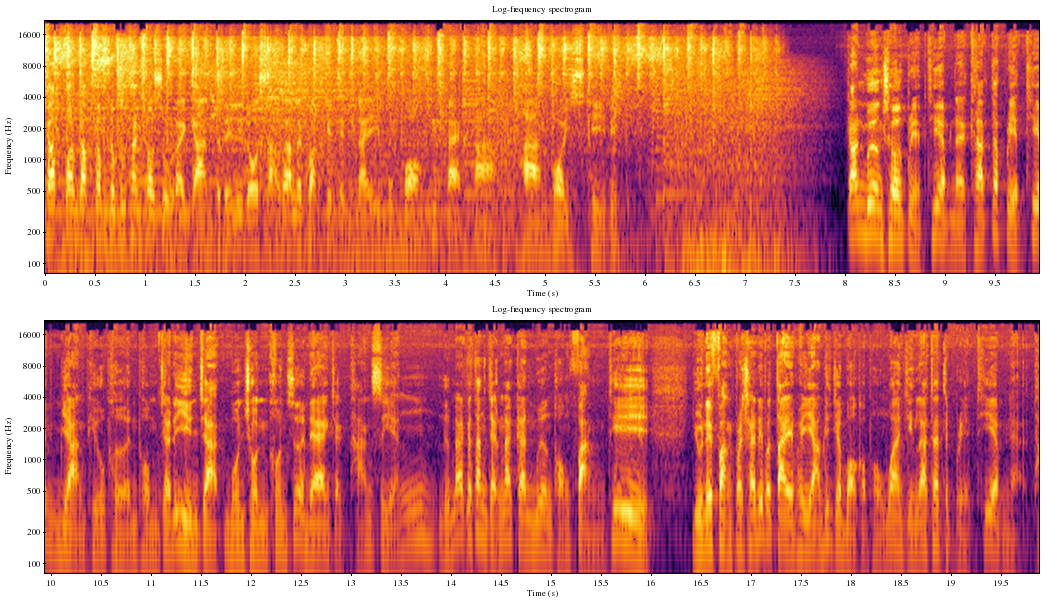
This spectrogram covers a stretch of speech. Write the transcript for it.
ดีครับ ตอนรับท่านผู้ชมทุกท่านเข้าสู่รายการ The Daily Dose สาระและความคิดเห็นในมุมมองที่แตกต่างทาง Voice TV การเมืองเชิงเปรียบเทียบนะครับ ถ้าเปรียบเทียบอย่างผิวเผิน ผมจะได้ยินจากมวลชนคนเสื้อแดงจากฐานเสียง หรือแม้กระทั่งจากนักการเมืองของฝั่งที่อยู่ในฝั่งประชาธิปไตยพยายามที่จะบอกกับผมว่าจริงแล้วถ้าจะเปรียบเทียบเนี่ยท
